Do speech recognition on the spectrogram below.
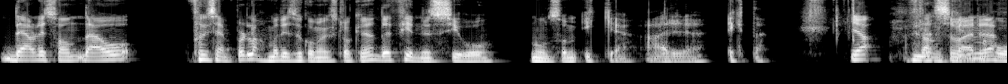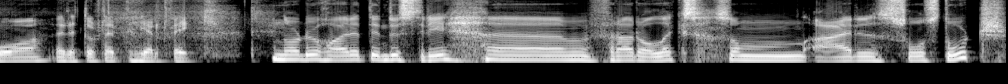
det er sånn, det er jo for eksempel da, med disse Comex-klokkene, det finnes jo noen som ikke er eh, ekte. Ja, dessverre. og rett og slett helt fake. Når du har et industri eh, fra Rolex som er så stort,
